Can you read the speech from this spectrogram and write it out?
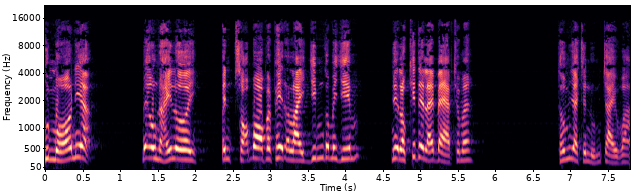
คุณหมอเนี่ยไม่เอาไหนเลย เป็นสอบอประเภทอะไร ยิ้มก็ไม่ยิ้ม เนี่ยเราคิดได้หลายแบบใช่ไหมแต่ผมอยากจะหนุนใจว่า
